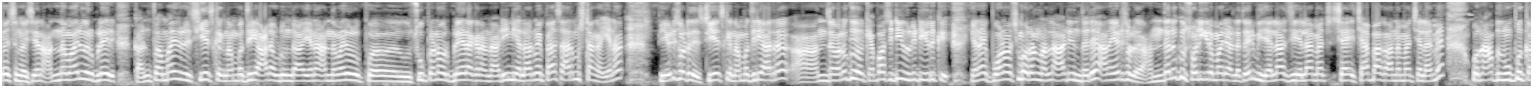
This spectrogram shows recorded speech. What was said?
பேசுங்க ஏன்னா அந்த மாதிரி ஒரு பிளேயர் கன்ஃபார்மாக ஒரு சிஎஸ்கே நம்பர் த்ரீ ஆட விடுங்கடா ஏன்னா அந்த மாதிரி ஒரு சூப்பரான ஒரு பிளேயராக இருக்கிறான்டா அப்படின்னு எல்லாருமே பேச ஆரம்பிச்சிட்டாங்க. ஏன்னா எப்படி சொல்கிறது சிஎஸ்கே நம்பர் த்ரீ ஆடுற அந்த அளவுக்கு கெப்பாசிட்டி இவர்கிட்ட இருக்குது ஏன்னா போன வருஷமாக ஒரு நல்லா ஆடி இருந்தார். ஆனால் எப்படி சொல்கிறது அந்த அளவுக்கு சொல்லிக்கிற மாதிரி ஆடல தவிர இது எல்லா எல்லா மேட்ச் சேப்பாக ஆடின மேட்ச் எல்லாமே ஒரு நாற்பது முப்பது க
